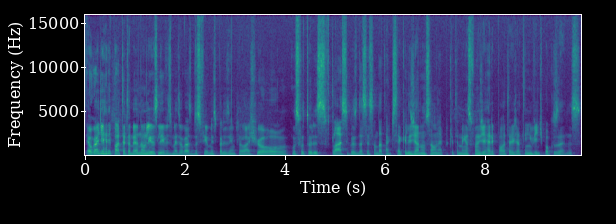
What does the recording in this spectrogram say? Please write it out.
eu gosto de Harry Potter também. Eu não li os livros, mas eu gosto dos filmes, por exemplo. Eu acho os futuros clássicos da Sessão da Tarde, se é que eles já não são, né? Porque também os fãs de Harry Potter já têm 20 e poucos anos.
